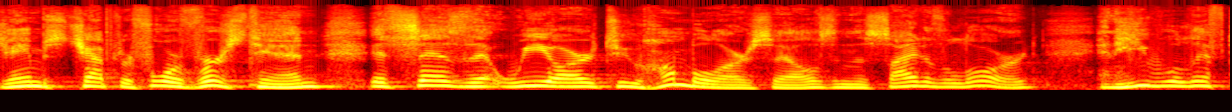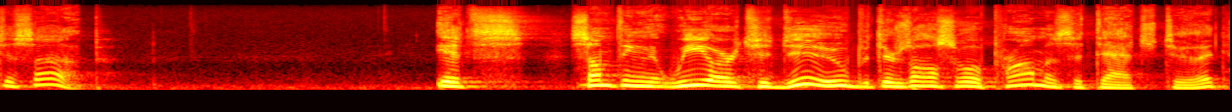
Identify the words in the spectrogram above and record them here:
James chapter 4, verse 10, it says that we are to humble ourselves in the sight of the Lord and he will lift us up. It's something that we are to do, but there's also a promise attached to it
